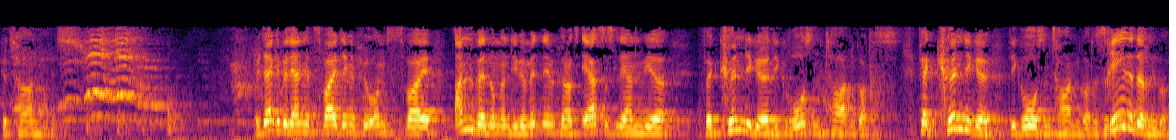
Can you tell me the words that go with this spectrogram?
getan hat. Ich denke, wir lernen hier zwei Dinge für uns, zwei Anwendungen, die wir mitnehmen können. Als erstes lernen wir, verkündige die großen Taten Gottes. Verkündige die großen Taten Gottes. Rede darüber.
